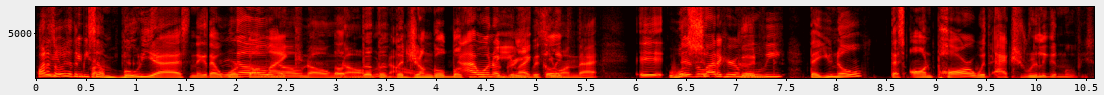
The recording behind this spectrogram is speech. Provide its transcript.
Why does it always have to be some booty ass nigga that worked no, on like no, no, uh, no, the, the, the no. Jungle Book? I movie? agree Like- with you on that. It, What there's a lot of superhero good. movie that you know that's on par with actually really good movies?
